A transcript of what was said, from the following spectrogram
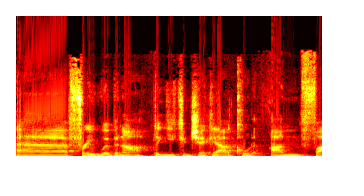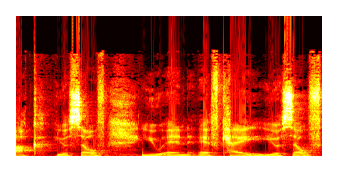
a free webinar that you can check out called Unfuck Yourself, U N F K Yourself.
